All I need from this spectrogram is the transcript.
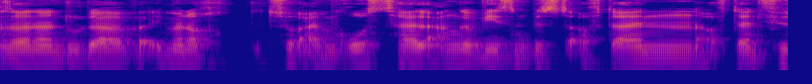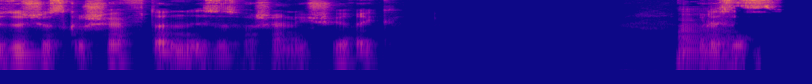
sondern du da immer noch zu einem Großteil angewiesen bist auf dein, auf dein physisches Geschäft, dann ist es wahrscheinlich schwierig. Mhm. Und das ist,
